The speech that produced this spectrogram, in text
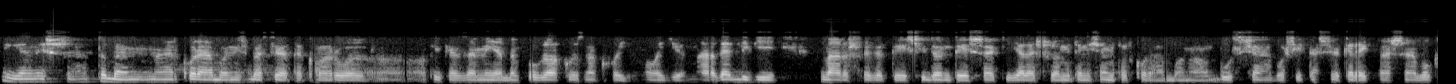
Igen, és hát többen már korábban is beszéltek arról, akik ezzel mélyebben foglalkoznak, hogy, hogy már az eddigi városvezetési döntések, jelesül, amit én is említett korábban, a buszsávosítás, a kerékpársávok,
